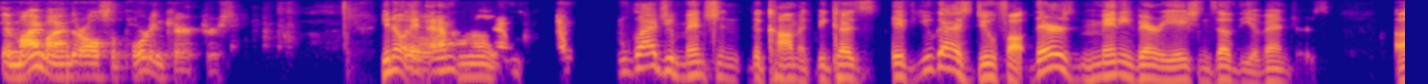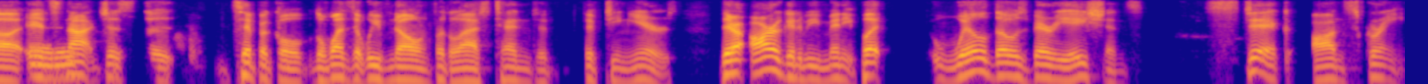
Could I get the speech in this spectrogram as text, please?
in my mind, they're all supporting characters. You know, so, and, and I'm, know. I'm, I'm glad you mentioned the comic because if you guys do fall, there's many variations of the Avengers. Uh, it's mm-hmm. not just the typical, the ones that we've known for the last 10 to 15 years. There are going to be many, but will those variations stick on screen?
